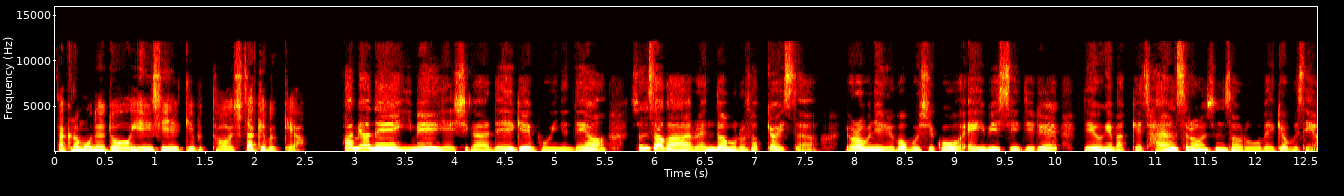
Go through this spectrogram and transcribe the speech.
자, 그럼 오늘도 예시 읽기부터 시작해 볼게요. 화면에 이메일 예시가 4개 보이는데요. 순서가 랜덤으로 섞여 있어요. 여러분이 읽어보시고 A, B, C, D를 내용에 맞게 자연스러운 순서로 매겨보세요.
